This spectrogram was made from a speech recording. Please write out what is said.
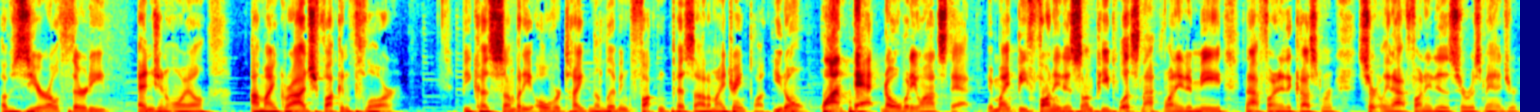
of 030 engine oil on my garage fucking floor because somebody over tightened the living fucking piss out of my drain plug. You don't want that. Nobody wants that. It might be funny to some people. It's not funny to me, not funny to the customer, certainly not funny to the service manager,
